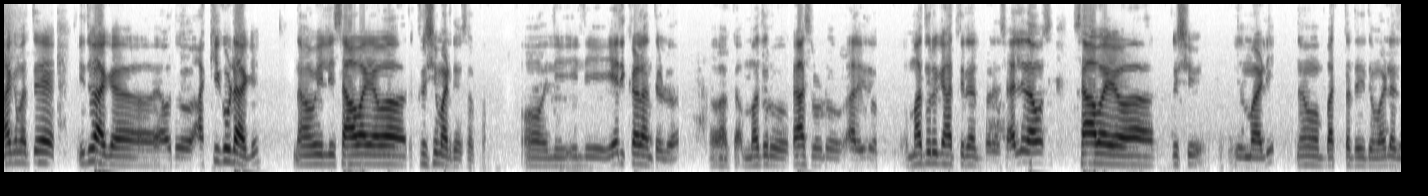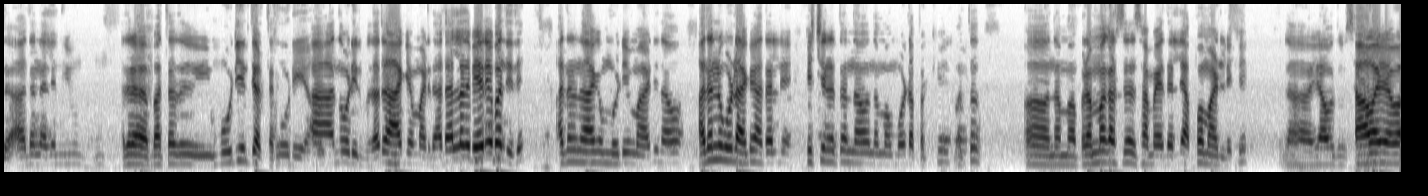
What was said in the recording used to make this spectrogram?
ಹಾಗೆ ಮತ್ತೆ ಇದು ಹಾಗೆ ಯಾವುದು ಅಕ್ಕಿ ಕೂಡ ಹಾಗೆ ನಾವು ಇಲ್ಲಿ ಸಾವಯವ ಕೃಷಿ ಮಾಡ್ತೇವೆ ಸ್ವಲ್ಪ. ಆ, ಇಲ್ಲಿ ಇಲ್ಲಿ ಏರಿಕಾಳ ಅಂತ ಹೇಳುವ. ಆ, ಕ- ಮಧುರು ಕಾಸರಗೋಡು ಅಲ್ಲಿ ಇದು ಮಧುರಿಗೆ ಹತ್ತಿರ ಪ್ರದೇಶ ಅಲ್ಲಿ ನಾವು ಸಾವಯವ ಕೃಷಿ ಇದು ಮಾಡಿ ನಾವು ಭತ್ತದ ಇದು ಮಾಡಿ ಅದು- ಅದನ್ನಲ್ಲಿ ನೀವು ಅದರ ಭತ್ತದ ಈ ಮೂಡಿ ಅಂತ ಹೇಳ್ತಾರೆ. ಮೂಡಿ, ಆ, ನೋಡಿರ್ಬೋದು. ಅದು ಹಾಗೆ ಮಾಡಿದೆ ಅದಲ್ಲದೆ ಬೇರೆ ಬಂದಿದೆ. ಅದನ್ನು ಹಾಗೆ ಮೂಡಿ ಮಾಡಿ ನಾವು ಅದನ್ನು ಕೂಡ ಹಾಗೆ ಅದರಲ್ಲಿ ಹೆಚ್ಚಿನ ನಾವು ನಮ್ಮ ಮೂಡಪಕ್ಕೆ ಮತ್ತು ಆ, ನಮ್ಮ ಬ್ರಹ್ಮಕಲಸದ ಸಮಯದಲ್ಲಿ ಅಪ್ಪ ಮಾಡಲಿಕ್ಕೆ ಯಾವುದು ಸಾವಯವ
